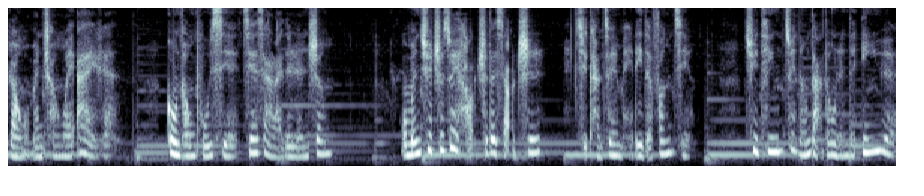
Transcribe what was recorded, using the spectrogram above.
让我们成为爱人，共同谱写接下来的人生。我们去吃最好吃的小吃，去看最美丽的风景，去听最能打动人的音乐，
